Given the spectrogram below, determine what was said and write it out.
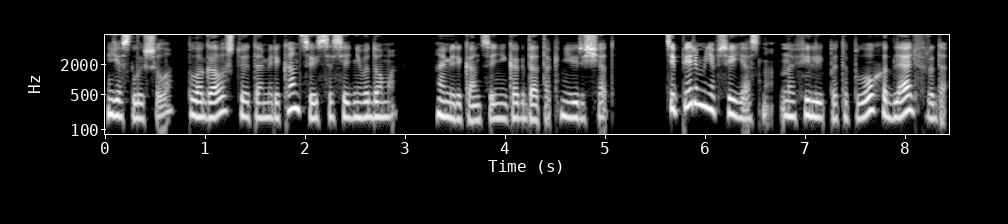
Я слышала. Полагала, что это американцы из соседнего дома. Американцы никогда так не верещат. Теперь мне все ясно. Но Филипп — это плохо для Альфреда.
